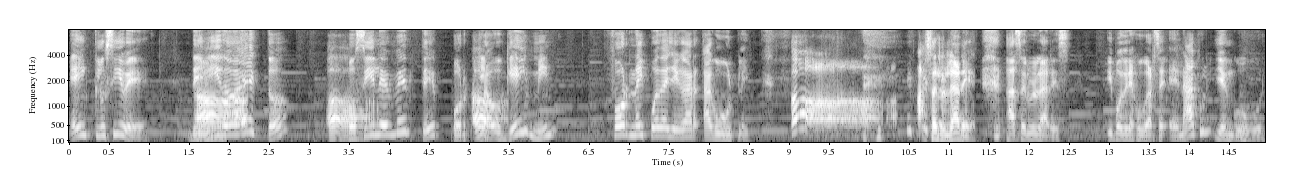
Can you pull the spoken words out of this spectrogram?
E inclusive, debido Ah. a esto, posiblemente por Ah. Cloud Gaming, Fortnite pueda llegar a Google Play, ¡Oh! A celulares. a celulares. Y podría jugarse en Apple y en Google.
